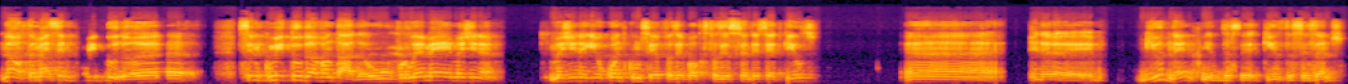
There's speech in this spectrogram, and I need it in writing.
Não, também sempre comi tudo. Uh, sempre comi tudo à vontade. O problema é, imagina, imagina que eu quando comecei a fazer boxe fazia 67 quilos. Uh, ainda era miúdo, né? Tinha 16, 15, 16 anos.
